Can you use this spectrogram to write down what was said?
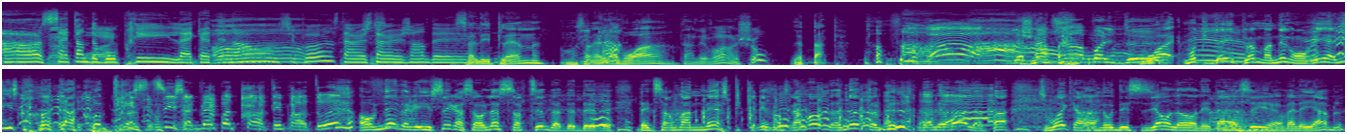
Ah, Sainte-Anne-de-Beaupré, la Caténon, je sais pas. C'est un, c'est un genre de. Salée pleine, on s'en allait Ah. voir T'en allais voir un show? le pape. Ah! Le Jean- pape Jean-Paul II. Ouais, moi puis Dave, là, un moment donné, on réalise qu'on est en route. Ça devait pas te tenter pantoute. On venait de réussir à son là sortir de, de, de- de- d'être servant de messe, puis Chris, on se ramasse dans notre autobus pour aller voir le pape. Tu vois, quand nos décisions, là, on était assez euh, malléables.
